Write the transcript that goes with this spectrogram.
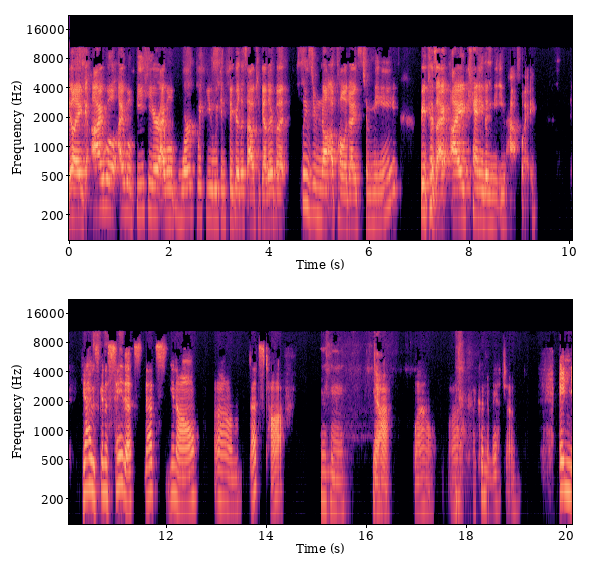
like, I will, I will be here. I will work with you. We can figure this out together. But please do not apologize to me because I, I can't even meet you halfway. Yeah, I was gonna say that's that's you know um, that's tough. Mm-hmm. Yeah. yeah. Wow. wow. I couldn't imagine. And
